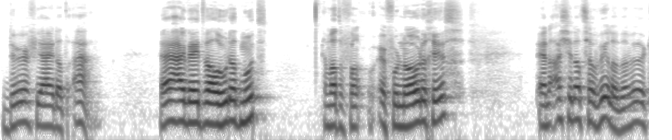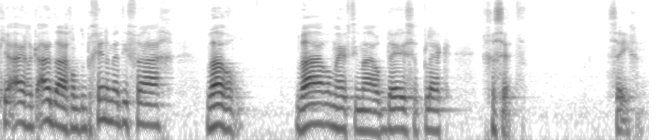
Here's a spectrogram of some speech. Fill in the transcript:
Durf jij dat aan? hij weet wel hoe dat moet en wat er, voor nodig is. En als je dat zou willen, dan wil ik je eigenlijk uitdagen om te beginnen met die vraag: waarom? Waarom heeft hij mij op deze plek gezet? Zegen.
